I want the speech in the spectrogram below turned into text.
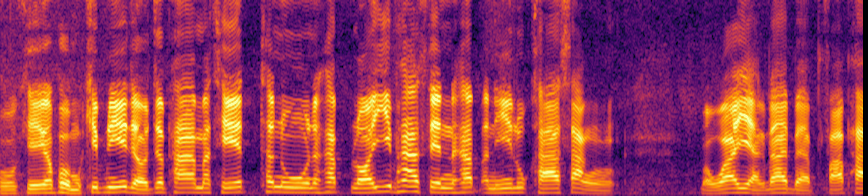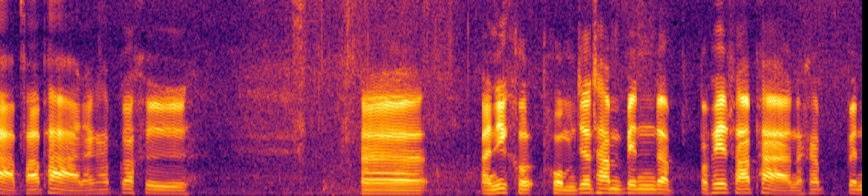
อเคครับผมคลิปนี้เดี๋ยวจะพามาเทสธนูนะครับร้อยยี่ห้าเซนนะครับ อันนี้ลูกค้าสั่ง บอกว่าอยากได้แบบฟ้าผ่าฟ้าผ่านะครับก็คืออ่าอันนี้ผมจะทำเป็นแบบประเภทฟ้าผ่านะครับ เป็น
